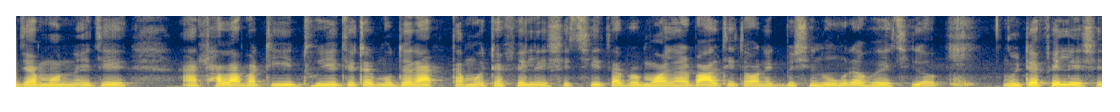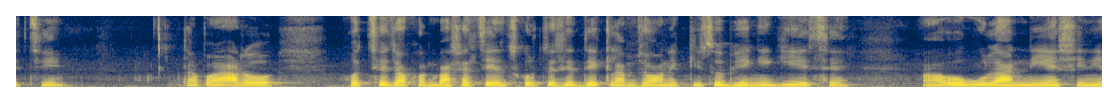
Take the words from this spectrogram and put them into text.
যেমন এই যে আহ, থালাবাটি ধুয়ে যেটার মধ্যে রাখতাম ওইটা ফেলে এসেছি। তারপর ময়লার বালতিটা অনেক বেশি নোংরা হয়েছিল ওইটা ফেলে এসেছি। তারপর আরও হচ্ছে যখন বাসা চেঞ্জ করতেছি দেখলাম যে অনেক কিছু ভেঙে গিয়েছে। ওগুলো আর নিয়ে আসিনি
